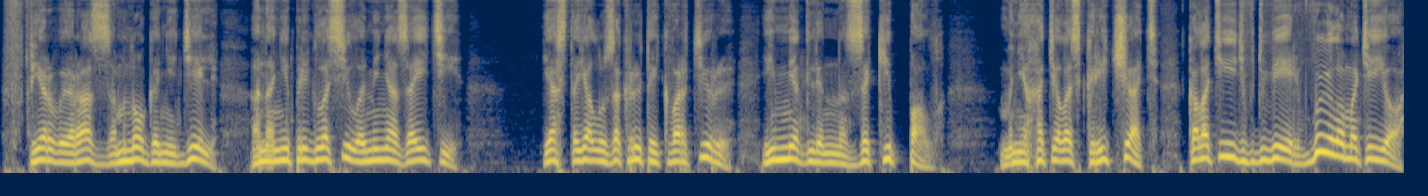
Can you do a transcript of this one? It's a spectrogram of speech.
В первый раз за много недель она не пригласила меня зайти — я стоял у закрытой квартиры и медленно закипал. Мне хотелось кричать, колотить в дверь, выломать ее,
